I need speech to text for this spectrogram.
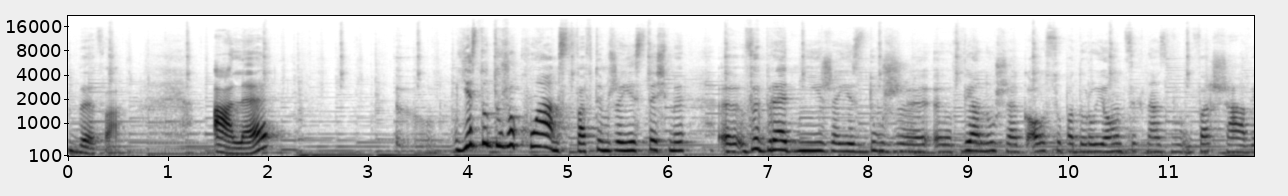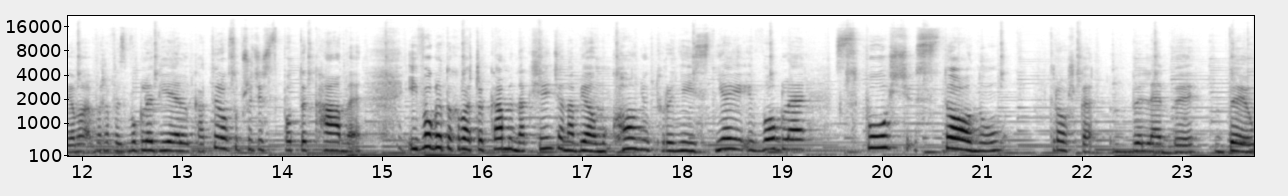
bywa. Ale jest tu dużo kłamstwa w tym, że jesteśmy e, wybredni, że jest duży e, wianuszek osób adorujących nas w Warszawie. Warszawa jest w ogóle wielka, tyle osób przecież spotykamy. I w ogóle to chyba czekamy na księcia na białym koniu, który nie istnieje i w ogóle spuść z tonu troszkę byleby był.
